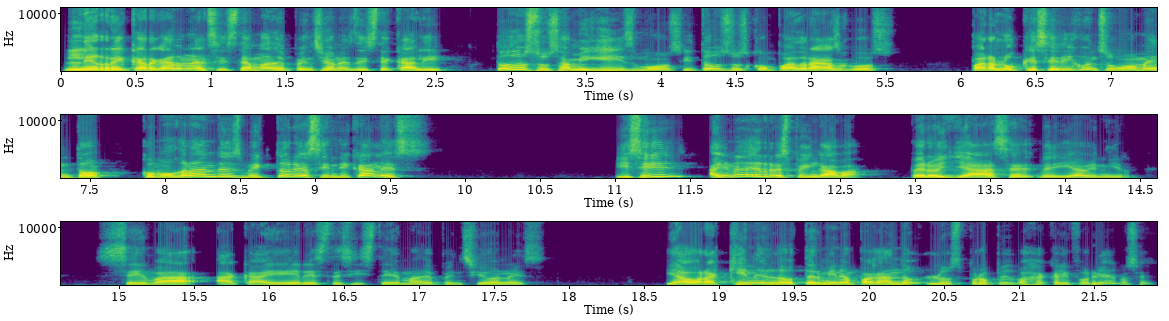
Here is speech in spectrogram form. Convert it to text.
le recargaron al sistema de pensiones de Iztecali todos sus amiguismos y todos sus compadrazgos para lo que se dijo en su momento como grandes victorias sindicales. Y sí, ahí nadie respingaba, pero ya se veía venir. Se va a caer este sistema de pensiones. Y ahora, ¿quiénes lo terminan pagando? Los propios baja californianos, ¿eh?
